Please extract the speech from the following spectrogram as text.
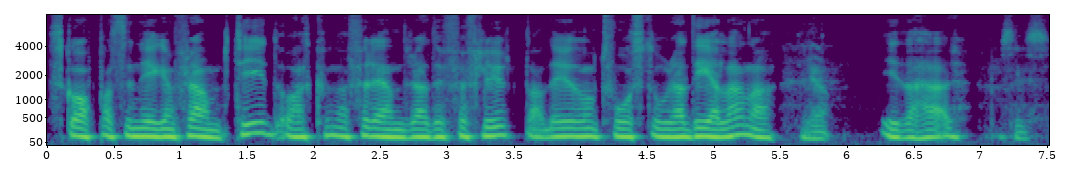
skapa sin egen framtid och att kunna förändra det förflutna. Det är de två stora delarna ja. i det här. Precis.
